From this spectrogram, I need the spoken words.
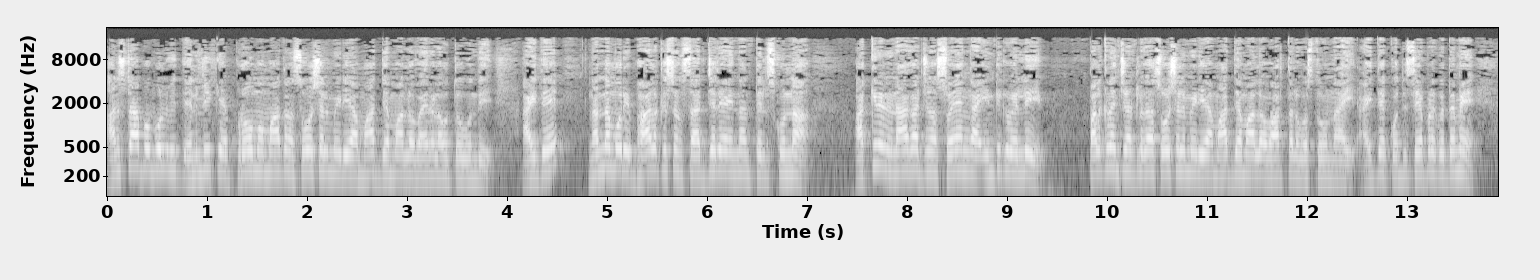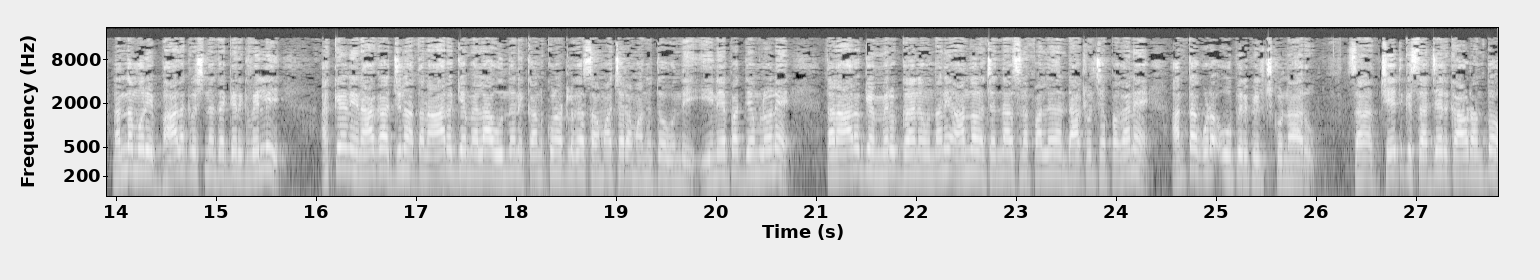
అన్స్టాపబుల్ విత్ ఎన్బీకే ప్రోమో మాత్రం సోషల్ మీడియా మాధ్యమాల్లో వైరల్ అవుతూ ఉంది. అయితే నందమూరి బాలకృష్ణ సర్జరీ అయిందని తెలుసుకున్న అక్కినేని నాగార్జున స్వయంగా ఇంటికి వెళ్ళి పలకరించినట్లుగా సోషల్ మీడియా మాధ్యమాల్లో వార్తలు వస్తున్నాయి అయితే కొద్దిసేపటి క్రితమే నందమూరి బాలకృష్ణ దగ్గరికి వెళ్ళి అక్కినేని నాగార్జున తన ఆరోగ్యం ఎలా ఉందని కనుక్కున్నట్లుగా సమాచారం అందుతూ ఉంది. ఈ నేపథ్యంలోనే తన ఆరోగ్యం మెరుగ్గానే ఉందని ఆందోళన చెందాల్సిన పనిలేదని డాక్టర్లు చెప్పగానే అంతా కూడా ఊపిరి పీల్చుకున్నారు. తన చేతికి సర్జరీ కావడంతో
